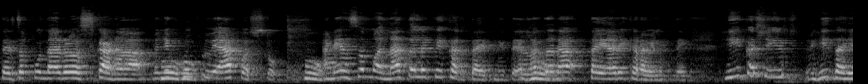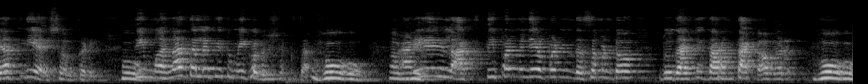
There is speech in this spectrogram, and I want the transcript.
त्याचा पुन्हा रस काढा म्हणजे हो, हो. खूप व्याप असतो हो. आणि असं मनात आलं की करता येत नाही त्याला हो. जरा तयारी करावी लागते ही कशी ही दह्यातली आहे सोलकडी हो. ती मनात आलं की तुम्ही करू शकता. हो हो. अगदी आणि लागती पण म्हणजे आपण जसं म्हणतो दुधाची तहान ताकावर. हो हो.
